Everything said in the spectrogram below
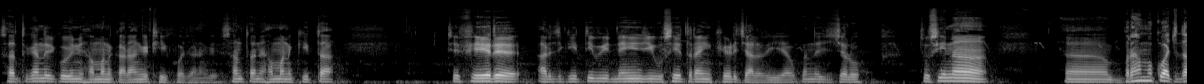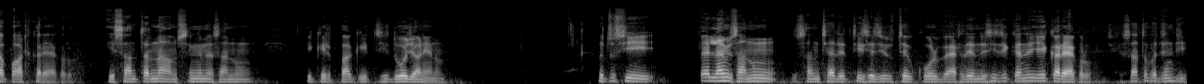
ਸੰਤ ਕਹਿੰਦੇ ਵੀ ਕੋਈ ਨਹੀਂ ਹਮਨ ਕਰਾਂਗੇ, ਠੀਕ ਹੋ ਜਾਣਗੇ। ਸੰਤਾਂ ਨੇ ਹਮਨ ਕੀਤਾ ਤੇ ਫਿਰ ਅਰਜ਼ ਕੀਤੀ ਵੀ ਨਹੀਂ ਜੀ, ਉਸੇ ਤਰ੍ਹਾਂ ਹੀ ਖੇਡ ਚੱਲ ਰਹੀ ਹੈ ਉਹ ਕਹਿੰਦੇ ਜੀ, ਚਲੋ, ਤੁਸੀਂ ਨਾ ਬ੍ਰਹਮ ਕਵਚ ਦਾ ਪਾਠ ਕਰਿਆ ਕਰੋ। ਇਹ ਸੰਤ ਹਰਨਾਮ ਸਿੰਘ ਨੇ ਸਾਨੂੰ ਇਹ ਕਿਰਪਾ ਕੀਤੀ ਸੀ, ਦੋ ਜਾਣਿਆਂ ਨੂੰ। ਤੇ ਤੁਸੀਂ ਪਹਿਲਾਂ ਵੀ ਸਾਨੂੰ ਸੰਥਿਆ ਦਿੱਤੀ ਸੀ, ਅਸੀਂ ਉੱਥੇ ਕੋਲ ਬੈਠਦੇ ਹੁੰਦੇ ਸੀ ਤੇ ਕਹਿੰਦੇ ਇਹ ਕਰਿਆ ਕਰੋ। ਸਤ ਵਜਨ ਜੀ।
